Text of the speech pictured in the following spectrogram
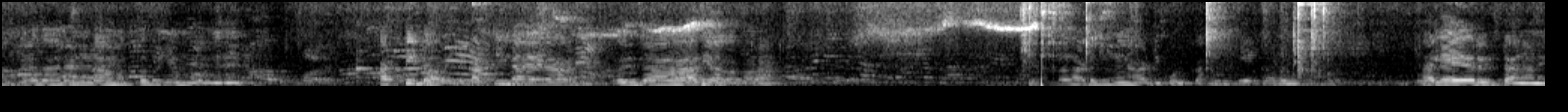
അങ്ങനെ അതാ രണ്ടാമത്തത് നമ്മളിങ്ങനെ കട്ടി ഉണ്ടാവില്ല കട്ടി ഉണ്ടായാലാണ് ഒരു ജാതി ആകുക പൊറാട്ട ഇതിന്റെ നടുവ് ഇങ്ങനെ ആട്ടി കൊടുക്കാം. ആ ലെയർ കിട്ടാനാണ്.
